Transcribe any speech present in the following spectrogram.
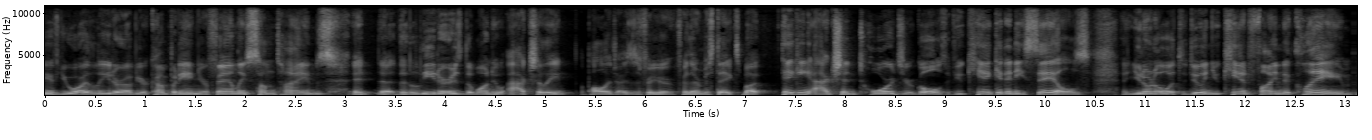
if you are the leader of your company and your family. Sometimes it, uh, the leader is the one who actually apologizes for your for their mistakes. But taking action towards your goals. If you can't get any sales and you don't know what to do and you can't find a claim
